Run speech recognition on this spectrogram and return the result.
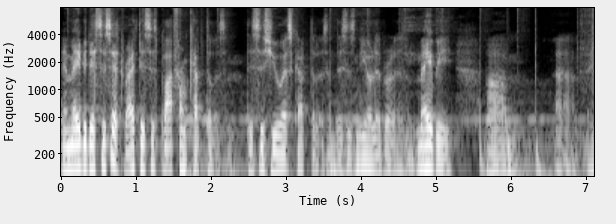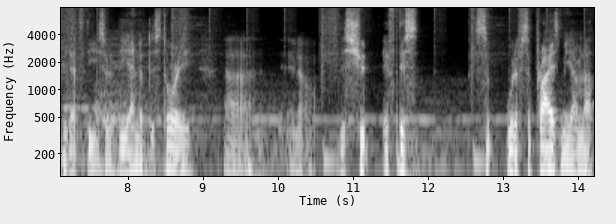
and maybe this is it, right? This is platform capitalism. This is U.S. capitalism. This is neoliberalism. Maybe, um, uh, maybe that's the sort of the end of the story. Uh, you know, this should if this su- would have surprised me. I'm not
